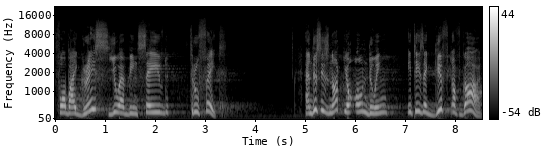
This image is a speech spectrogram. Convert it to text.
For by grace you have been saved through faith. And this is not your own doing, it is a gift of God.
